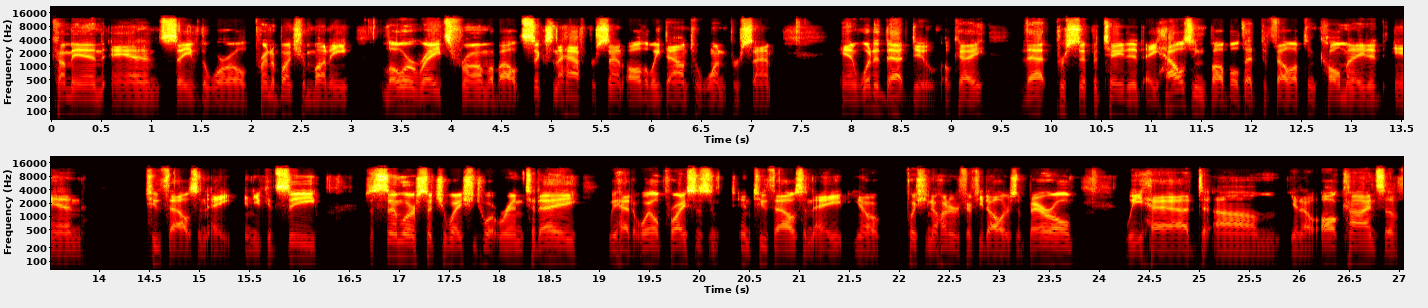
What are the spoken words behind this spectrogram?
come in and save the world, print a bunch of money, lower rates from about six and a half percent all the way down to one percent. And what did that do? Okay, that precipitated a housing bubble that developed and culminated in 2008. And you can see it's a similar situation to what we're in today. We had oil prices in, in 2008, you know, pushing $150 a barrel. We had, um, you know, all kinds of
